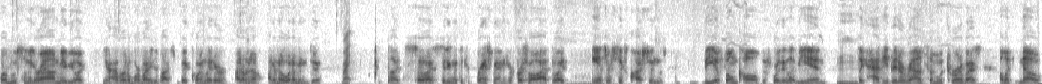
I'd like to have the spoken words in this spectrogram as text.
or move something around. Maybe like you know have a little more money to buy some Bitcoin later. I don't know. I don't know what I'm going to do. Right. But so I was sitting with the branch manager. First of all, I have to like answer six questions via phone call before they let me in. mhm. It's like, have you been around someone with coronavirus? I'm like, no.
